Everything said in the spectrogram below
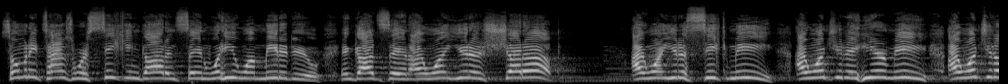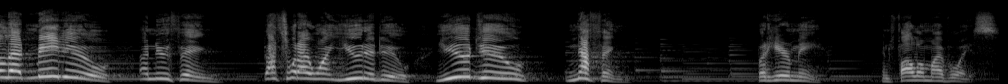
So many times we're seeking God and saying, What do you want me to do? And God's saying, I want you to shut up. I want you to seek me. I want you to hear me. I want you to let me do a new thing. That's what I want you to do. You do nothing but hear me and follow my voice.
